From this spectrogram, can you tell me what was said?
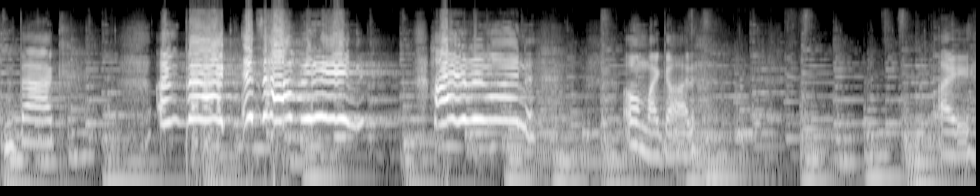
I'm back. I'm back! It's happening! Hi everyone! Oh my god. I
